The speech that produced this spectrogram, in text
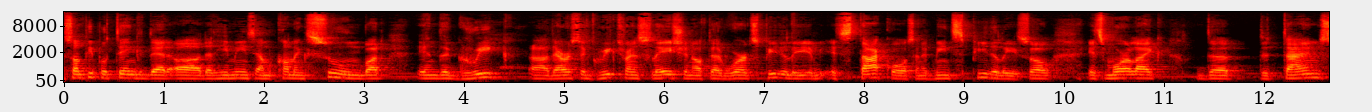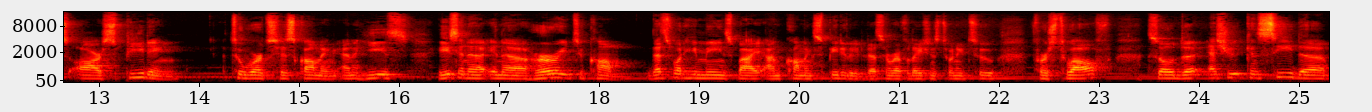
some people think that uh, that he means I'm coming soon, but in the Greek, uh, there is a Greek translation of that word speedily. It's tachos, and it means speedily. So it's more like the the times are speeding towards his coming and he's he's in a in a hurry to come. That's what he means by i'm coming speedily. That's in revelations 22 verse 12 so the as you can see the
